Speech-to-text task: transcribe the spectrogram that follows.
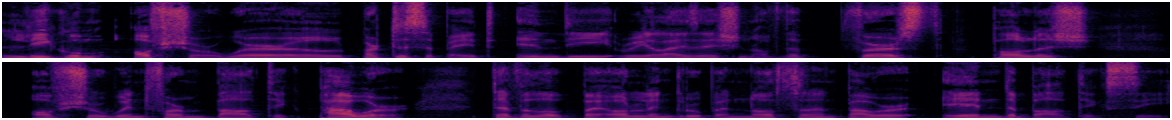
Ligum Offshore will participate in the realization of the first Polish offshore wind farm Baltic Power, developed by Orlen Group and Northland Power in the Baltic Sea.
